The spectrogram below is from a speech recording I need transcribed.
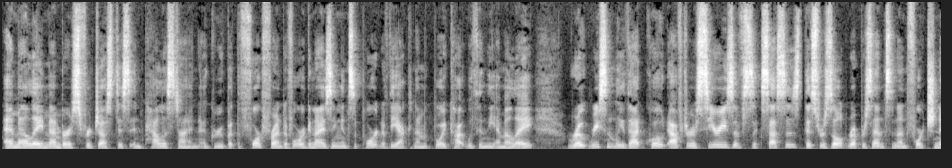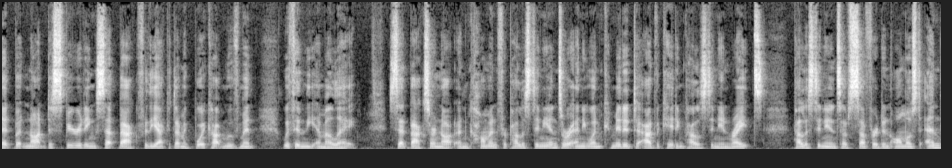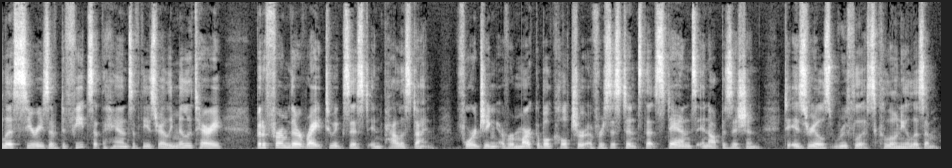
MLA Members for Justice in Palestine, a group at the forefront of organizing in support of the academic boycott within the MLA, wrote recently that, quote, after a series of successes, this result represents an unfortunate but not dispiriting setback for the academic boycott movement within the MLA. Setbacks are not uncommon for Palestinians or anyone committed to advocating Palestinian rights. Palestinians have suffered an almost endless series of defeats at the hands of the Israeli military, but affirm their right to exist in Palestine forging a remarkable culture of resistance that stands in opposition to Israel's ruthless colonialism.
